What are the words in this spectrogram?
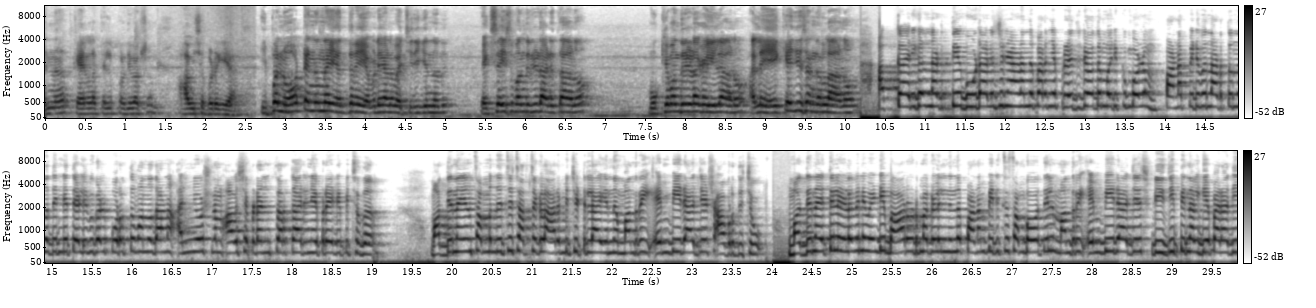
എന്ന് കേരളത്തിൽ പ്രതിപക്ഷം ആവശ്യപ്പെടുകയാണ്. ഇപ്പൊ നോട്ട് എണ്ണുന്ന യന്ത്രം എവിടെയാണ് വച്ചിരിക്കുന്നത്? എക്സൈസ് മന്ത്രിയുടെ അടുത്താണോ? മുഖ്യമന്ത്രിയുടെ കയ്യിലാണോ? അല്ല എ കെ ജി സെന്ററിലാണോ? അബ്കാരികൾ നടത്തിയ ഗൂഢാലോചനയാണെന്ന് പറഞ്ഞ് പ്രതിരോധം ഒരുക്കുമ്പോഴും പണപ്പിരിവ് നടത്തുന്നതിന്റെ തെളിവുകൾ പുറത്തു വന്നതാണ് അന്വേഷണം ആവശ്യപ്പെടാൻ സർക്കാരിനെ പ്രേരിപ്പിച്ചത്. മദ്യനയം സംബന്ധിച്ച് ചർച്ചകൾ ആരംഭിച്ചിട്ടില്ല എന്ന് മന്ത്രി എം ബി രാജേഷ് ആവർത്തിച്ചു. മദ്യനയത്തിൽ ഇളവിന് വേണ്ടി ബാർ ഉടമകളിൽ നിന്ന് പണം പിരിച്ച സംഭവത്തിൽ മന്ത്രി M B Rajesh D G P നൽകിയ പരാതി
